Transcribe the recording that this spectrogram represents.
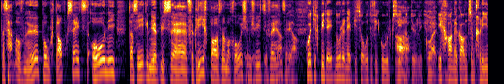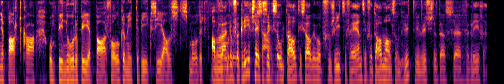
Das hat man auf dem Höhepunkt abgesetzt, ohne dass irgendwie etwas äh, Vergleichbares noch mal kam im Schweizer Fernsehen. Ja. Gut, ich bin dort nur eine Episodenfigur gewesen, Ah, natürlich. gut. Ich hatte einen ganz kleinen Part gehabt und bin nur bei ein paar Folgen mit dabei gewesen als das Mode. Aber wenn du vergleichst jetzt das. Unterhaltungsangebot vom Schweizer Fernsehen von damals und heute, wie würdest du das äh, vergleichen?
